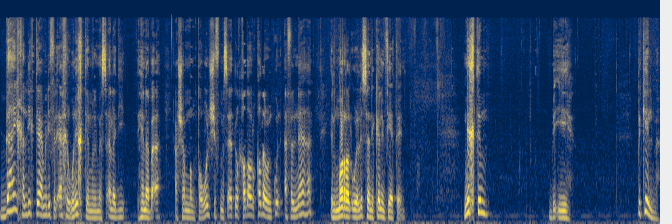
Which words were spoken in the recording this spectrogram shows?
ده هيخليك تعمل إيه في الآخر ونختم المسألة دي هنا بقى عشان ما نطولش في مسألة القضاء والقدر ونكون قفلناها المرة الأولى. لسه هنتكلم فيها تاني. نختم بإيه؟ بكلمة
